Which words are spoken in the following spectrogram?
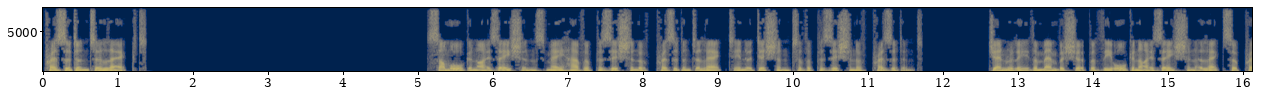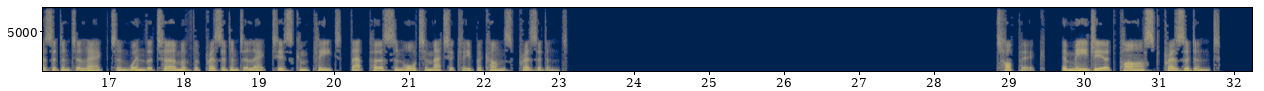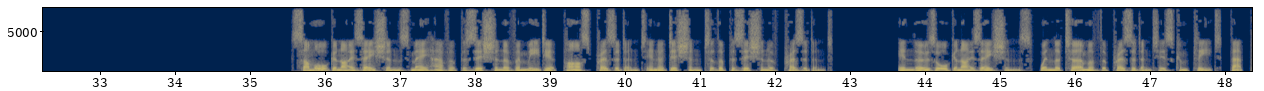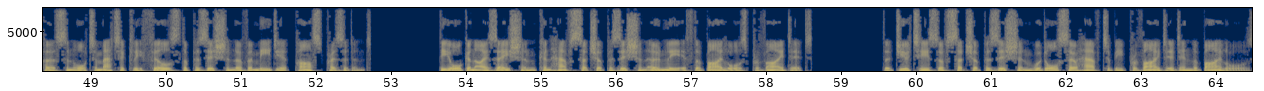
President-elect Some organizations may have a position of president-elect in addition to the position of president. Generally the membership of the organization elects a president-elect and when the term of the president-elect is complete, that person automatically becomes president. Immediate past president Some organizations may have a position of immediate past president in addition to the position of president. In those organizations, when the term of the president is complete, that person automatically fills the position of immediate past president. The organization can have such a position only if the bylaws provide it. The duties of such a position would also have to be provided in the bylaws.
